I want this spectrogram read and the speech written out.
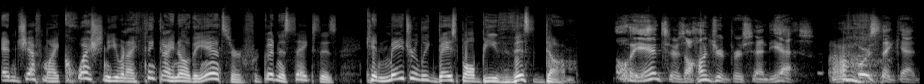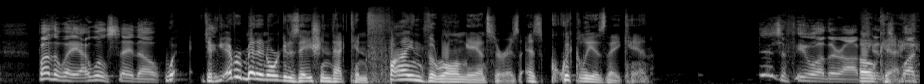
And Jeff, my question to you, and I think I know the answer, for goodness sakes, is can Major League Baseball be this dumb? Oh, the answer is 100% yes. Of course they can. By the way, I will say, though, Have you ever met an organization that can find the wrong answer as, as quickly as they can? there's a few other options, Okay. but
